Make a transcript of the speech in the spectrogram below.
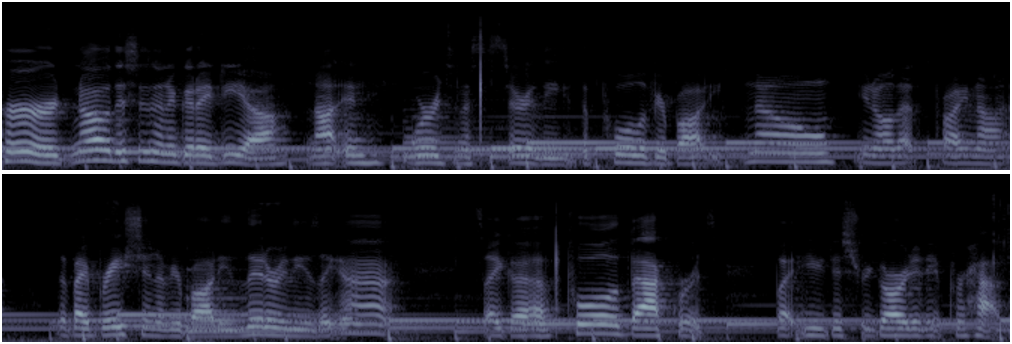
heard, no, this isn't a good idea, not in words necessarily, the pull of your body. No, you know, that's probably not the vibration of your body. Literally is like, ah, it's like a pull backwards. but you disregarded it perhaps.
